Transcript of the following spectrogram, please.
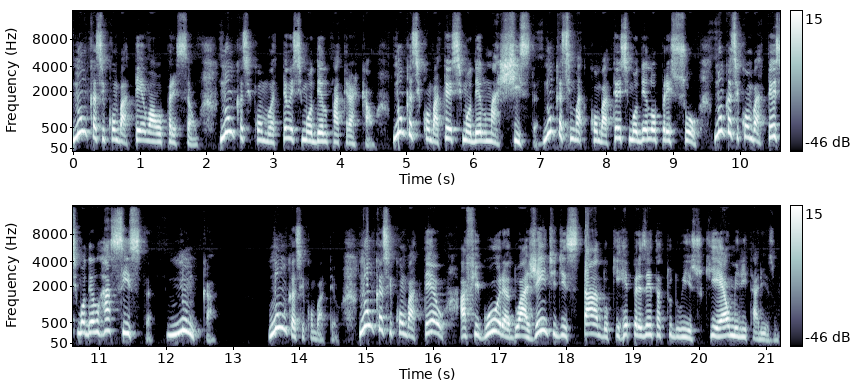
Nunca se combateu a opressão, nunca se combateu esse modelo patriarcal, nunca se combateu esse modelo machista, nunca se combateu esse modelo opressor, nunca se combateu esse modelo racista. Nunca. Nunca se combateu. Nunca se combateu a figura do agente de Estado que representa tudo isso, que é o militarismo.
